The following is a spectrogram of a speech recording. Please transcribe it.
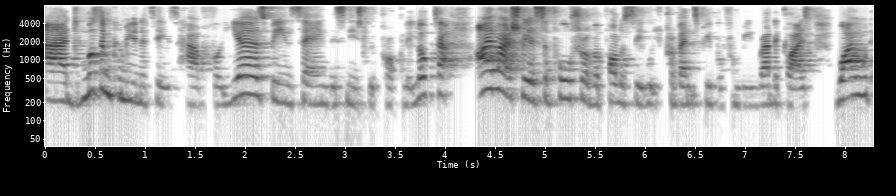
And Muslim communities have for years been saying this needs to be properly looked at. I'm actually a supporter of a policy which prevents people from being radicalized. Why would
